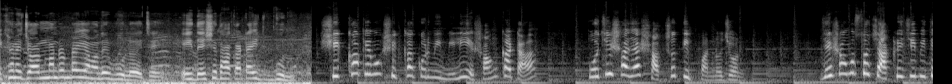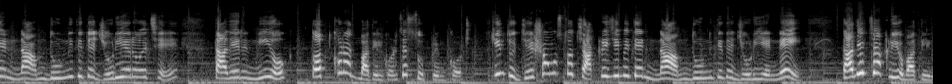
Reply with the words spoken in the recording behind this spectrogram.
এখানে জন্মানোটাই আমাদের ভুল হয়েছে, এই দেশে থাকাটাই ভুল। শিক্ষক এবং শিক্ষাকর্মী মিলিয়ে সংখ্যাটা পঁচিশ হাজার সাতশো তিপ্পান্ন জন। যে সমস্ত চাকরিজীবীদের নাম দুর্নীতিতে জড়িয়ে রয়েছে, তাদের নিয়োগ তৎক্ষণাৎ বাতিল করেছে সুপ্রিম কোর্ট। কিন্তু যে সমস্ত চাকরিজীবীদের নাম দুর্নীতিতে জড়িয়ে নেই, তাদের চাকরিও বাতিল,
